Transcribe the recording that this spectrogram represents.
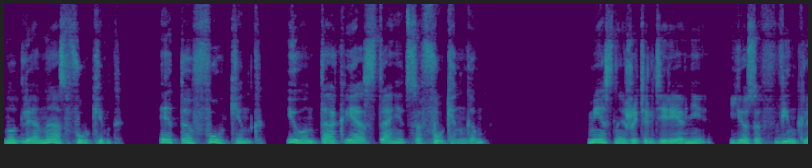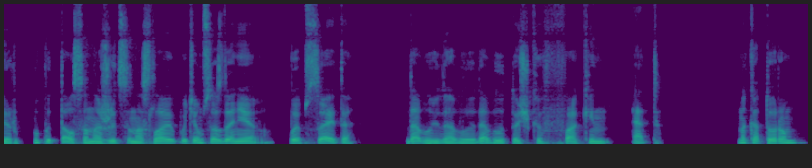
Но для нас Фукинг – это Фукинг, и он так и останется Фукингом. Местный житель деревни Йозеф Винклер попытался нажиться на славе путем создания веб-сайта www.fucking.at, на котором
